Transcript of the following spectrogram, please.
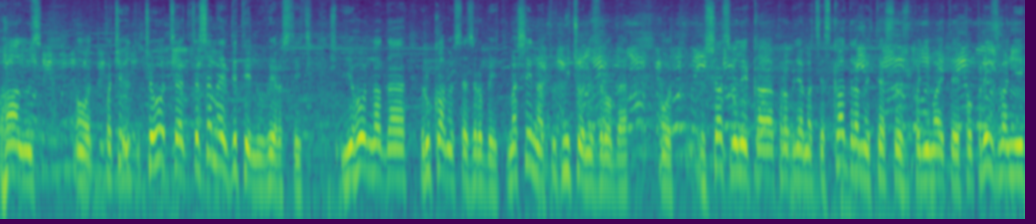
галузь. От. Чого це, це саме як дитину виростить. Його треба руками все зробити. Машина тут нічого не зробить. Зараз велика проблема це з кадрами, те, що розумієте, по призванні.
